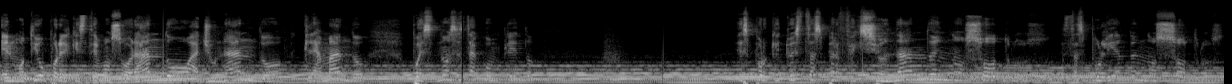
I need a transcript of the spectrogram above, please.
el motivo por el que estemos orando, ayunando, clamando, pues no se está cumpliendo, es porque tú estás perfeccionando en nosotros, estás puliendo en nosotros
